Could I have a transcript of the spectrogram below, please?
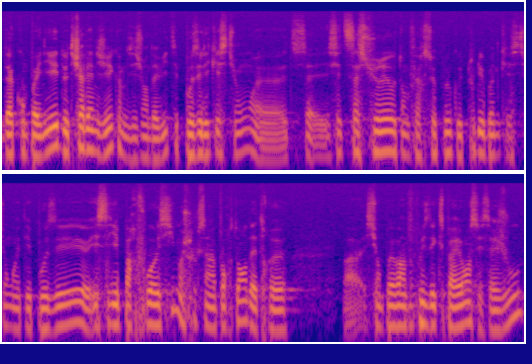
d'accompagner, de, challenger, comme disait Jean-David, c'est poser les questions, euh, essayer de s'assurer autant que faire se peut que toutes les bonnes questions ont été posées. Euh, essayer parfois aussi, moi je trouve que c'est important d'être, euh, bah, si on peut avoir un peu plus d'expérience et ça joue,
